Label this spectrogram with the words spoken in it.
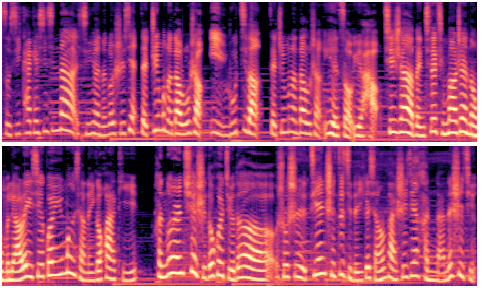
素汐开开心心的心愿能够实现，在追梦的道路上一如既往，在追梦的道路上越走越好。其实啊，本期的情报站呢，我们聊了一些关于梦想的一个话题。很多人确实都会觉得，说是坚持自己的一个想法是一件很难的事情。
